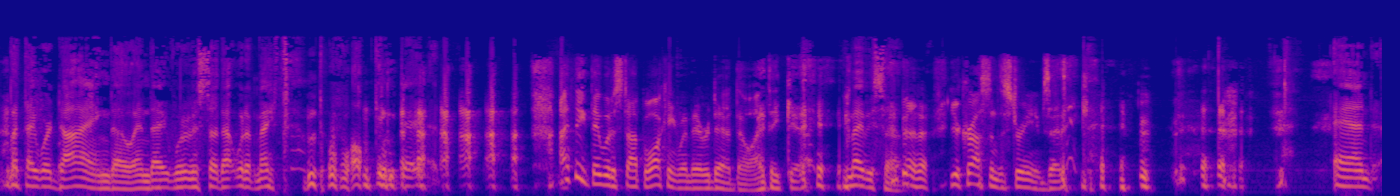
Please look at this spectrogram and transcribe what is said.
But they were dying though, and they were, so that would have made them the walking dead. I think they would have stopped walking when they were dead, though. I think uh, Maybe so. you're crossing the streams. I think. And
